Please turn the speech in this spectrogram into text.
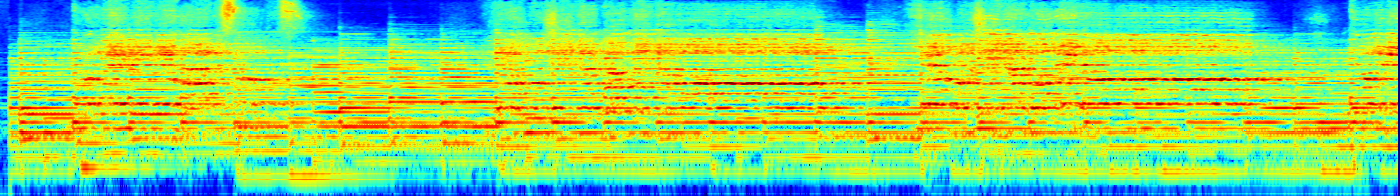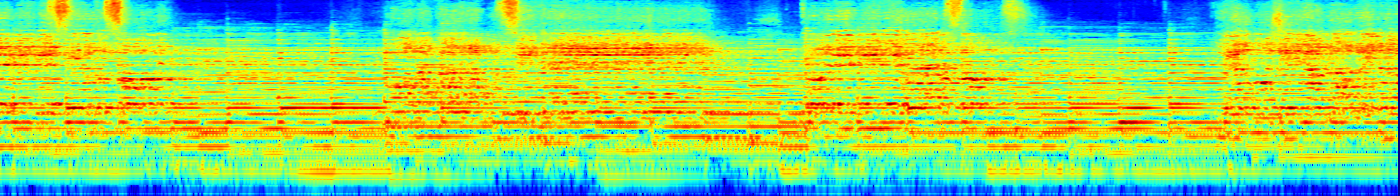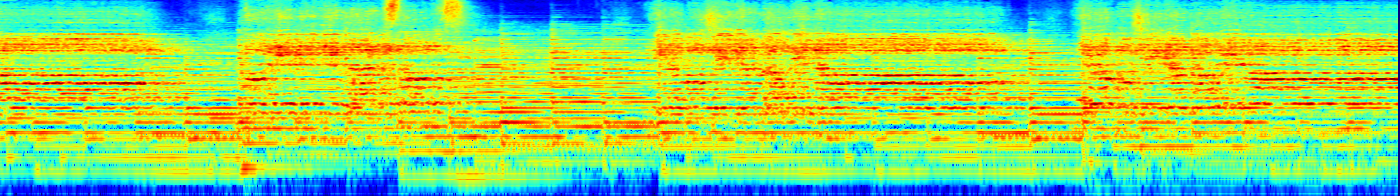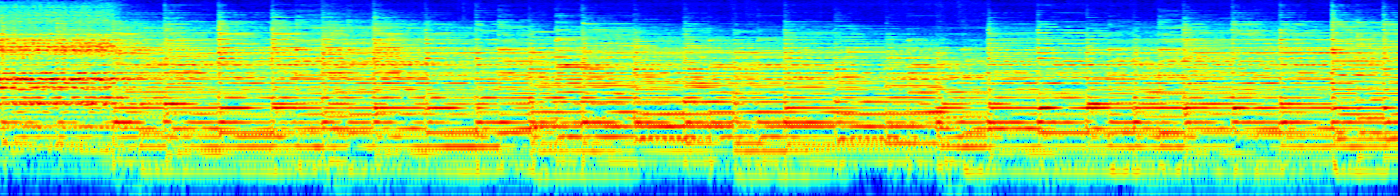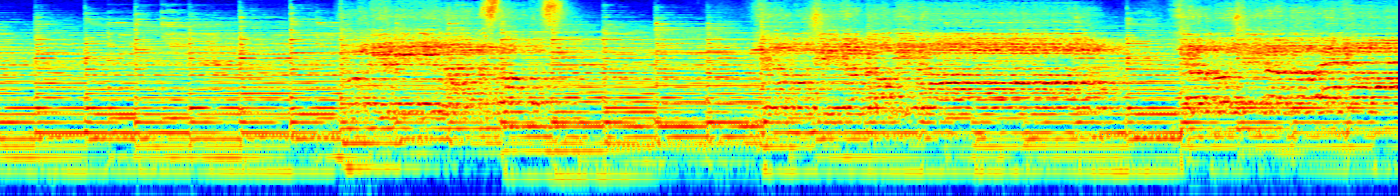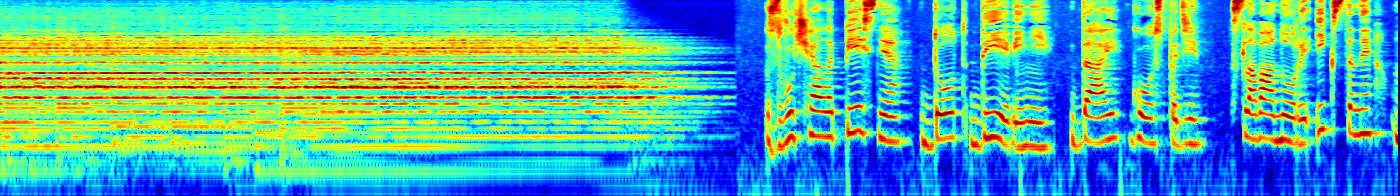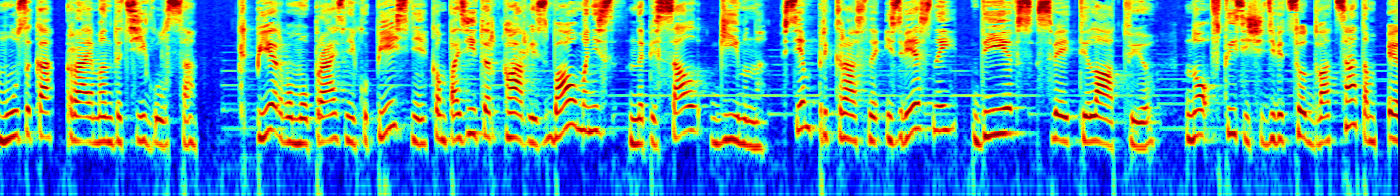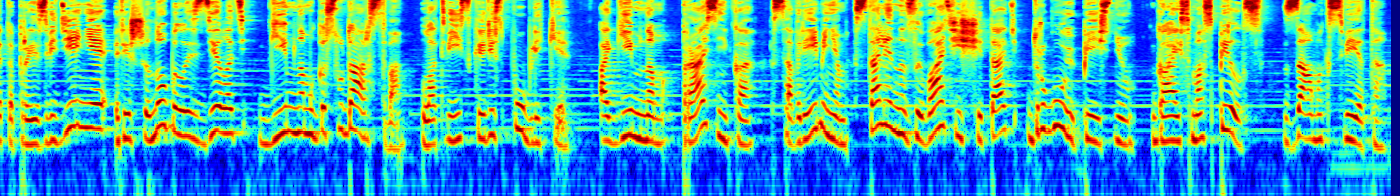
Звучала песня «Дот Девини» «Дай Господи». Слова Норы Икстены, музыка Раймонда Тигулса. К первому празднику песни композитор Карлис Бауманис написал гимн, всем прекрасно известный «Диевс Свети Латвию», но в 1920-м это произведение решено было сделать гимном государства Латвийской Республики, а гимном праздника со временем стали называть и считать другую песню «Гайсмас Пилс» – «Замок света».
